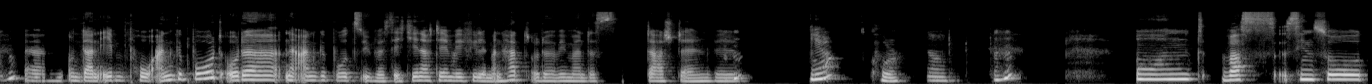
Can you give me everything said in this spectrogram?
Mhm. ähm, und dann eben pro Angebot oder eine Angebotsübersicht, je nachdem, wie viele man hat oder wie man das darstellen will. Ja, cool. Ja. Mhm. Und was sind so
